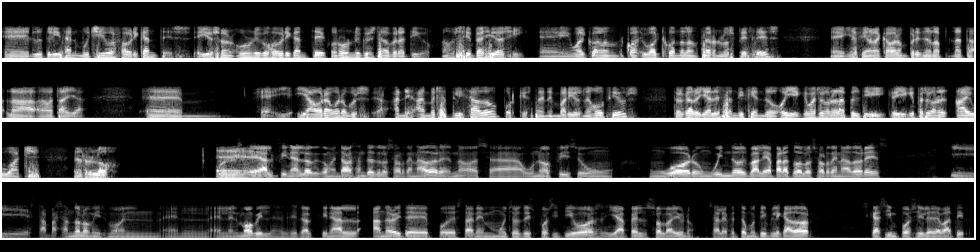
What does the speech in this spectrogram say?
lo utilizan muchísimos fabricantes. Ellos son un único fabricante con un único sistema operativo. ¿no? Siempre ha sido así. igual, igual que cuando lanzaron los PCs, eh, y al final acabaron perdiendo la, batalla. Em, eh, y, ahora, bueno, pues han, versatilizado porque están en varios negocios, pero claro, ya le están diciendo, oye, ¿qué pasa con el Apple TV? Oye, ¿qué pasa con el iWatch, el reloj? Eh, al final lo que comentabas antes de los ordenadores, ¿no? O sea, un Office, un, un Word, un Windows valía para todos los ordenadores y está pasando lo mismo en, en, el móvil. Es decir, al final Android puede estar en muchos dispositivos y Apple solo hay uno. O sea, el efecto multiplicador es casi imposible debatir.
